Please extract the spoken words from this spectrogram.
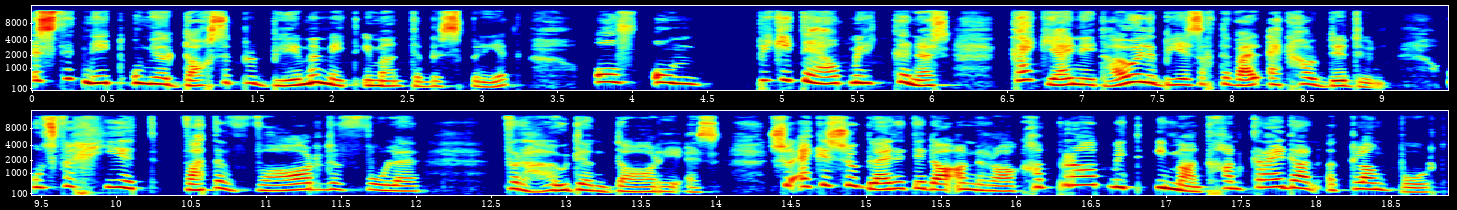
is dit net om jou dag se probleme met iemand te bespreek of om bietjie te help met die kinders. Kyk jy net hou hulle besig terwyl ek gou dit doen. Ons vergeet wat 'n waardevolle verhouding daarin is. So ek is so bly dat jy daaraan raak. Gaan praat met iemand, gaan kry dan 'n klankbord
